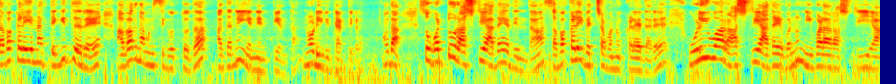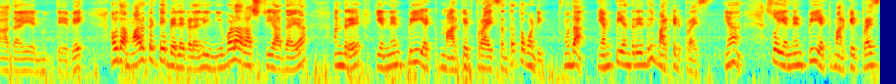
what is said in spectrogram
ಸವಕಳಿಯನ್ನು ತೆಗೆದರೆ ಅವಾಗ ನಮಗೆ ಸಿಗುತ್ತದ ಅದನ್ನೇ ಎನ್ ಎನ್ ಪಿ ಅಂತ. ನೋಡಿ ವಿದ್ಯಾರ್ಥಿಗಳೇ, ಹೌದಾ? ಸೊ ಒಟ್ಟು ರಾಷ್ಟ್ರೀಯ ಆದಾಯದಿಂದ ಸವಕಳಿ ವೆಚ್ಚವನ್ನು ಕಳೆದರೆ ಉಳಿಯುವ ರಾಷ್ಟ್ರೀಯ ಆದಾಯವನ್ನು ನಿವ್ವಳ ರಾಷ್ಟ್ರೀಯ ಆದಾಯ ಎನ್ನುತ್ತೇವೆ. ಹೌದಾ? ಮಾರುಕಟ್ಟೆ ಬೆಲೆಗಳಲ್ಲಿ ನಿವ್ವಳ ರಾಷ್ಟ್ರೀಯ ಆದಾಯ ಅಂದರೆ N N P at market price ಅಂತ ತೊಗೊಂಡಿವಿ ಹೌದಾ? ಎಂ ಪಿ ಅಂದರೆ ರೀ market price. Yeah? So N N P at market price,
